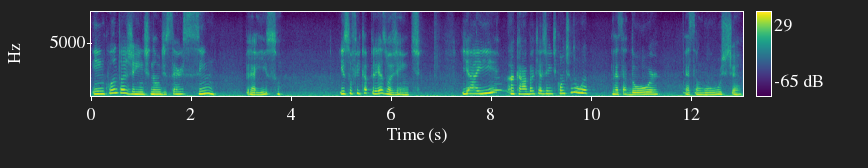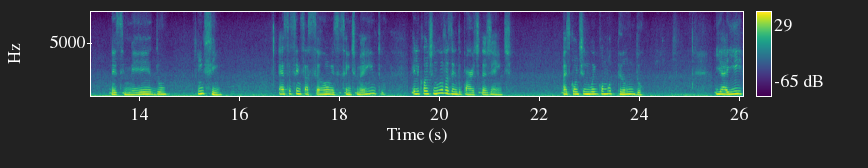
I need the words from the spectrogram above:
E enquanto a gente não disser sim para isso, isso fica preso a gente. E aí acaba que a gente continua nessa dor, nessa angústia, nesse medo, enfim. Essa sensação, esse sentimento, ele continua fazendo parte da gente, mas continua incomodando. E aí,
